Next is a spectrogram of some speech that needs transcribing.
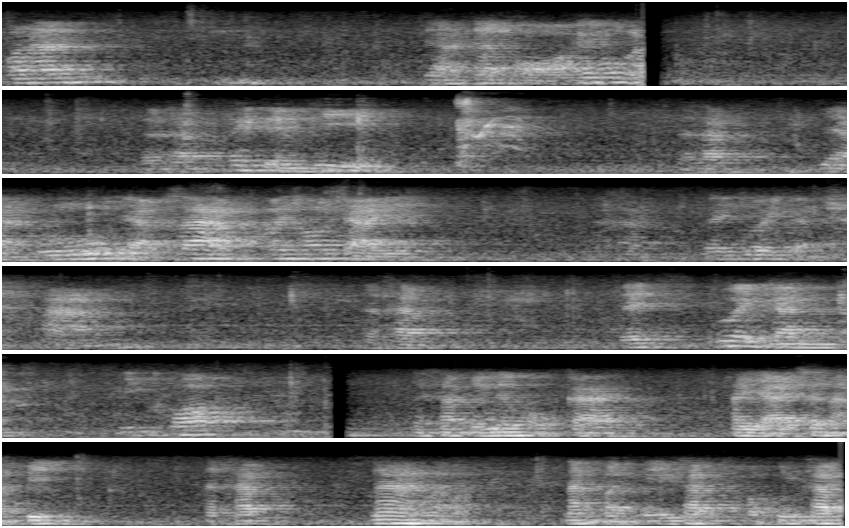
เพราะนั้น อยากจะขอให้พวกเรานะครับ ให้เต็มที่ อยากรู้อยากทราบไม่เข้าใจนะครับได้ช่วยกันถามนะครับได้ช่วยกันวิเคราะห์นะครับ ในเรื่องของการขยายสนามบินนะครับ หน้าเราณบัดนี้ครับ ขอบคุณครับ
